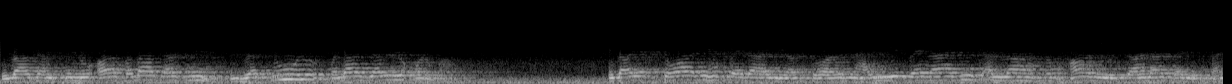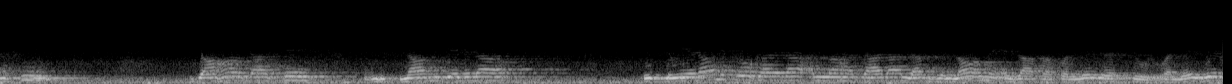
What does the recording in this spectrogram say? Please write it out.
خدا کا حسن اور خدا کا حسن، رسول، خدا ذل القربہ۔ خدا ایک سوال ہے پیدا ہے سوال ہے پیدا ہے کہ اللہ سبحانہ و تعالی کا تنظیم جہاں داستے نام کے بنا اس دنیاران تو قائدہ اللہ تعالی لفظ لام اضافہ کر للرسول ولذل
